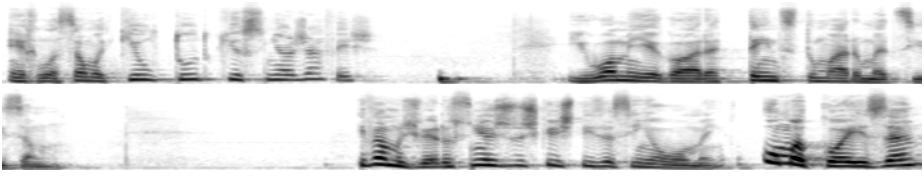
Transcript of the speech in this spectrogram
em relação àquilo tudo que o Senhor já fez. E o homem agora tem de tomar uma decisão. E vamos ver, o Senhor Jesus Cristo diz assim ao homem: Uma coisa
